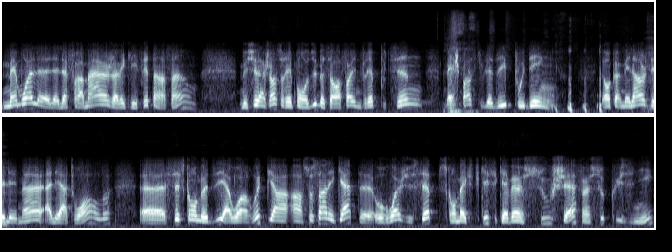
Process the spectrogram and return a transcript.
Mets-moi le, fromage avec les frites ensemble. M. Lachance a répondu ben, ça va faire une vraie poutine. Mais je pense qu'il voulait dire pudding. Donc, un mélange d'éléments aléatoires. Là. Euh, c'est ce qu'on m'a dit à Warwick. Puis en, en 64, euh, au roi Giuseppe, ce qu'on m'a expliqué, c'est qu'il y avait un sous-chef, un sous-cuisinier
